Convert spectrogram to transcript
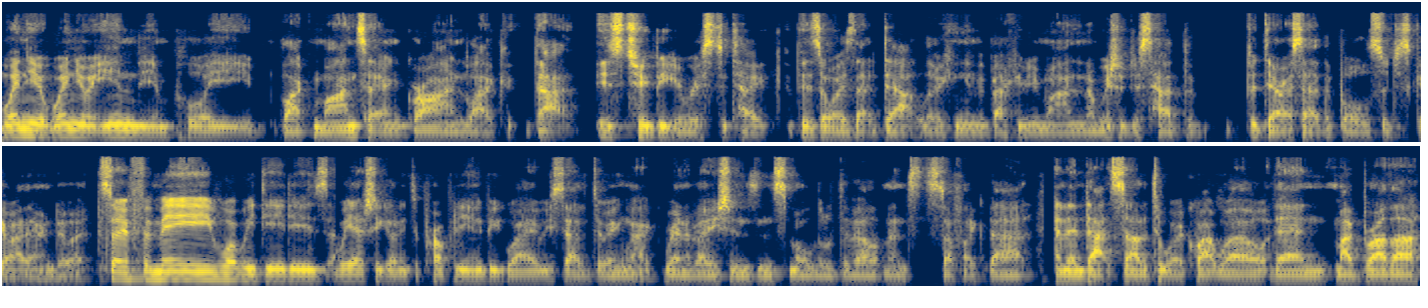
when you're when you're in the employee like mindset and grind, like that is too big a risk to take. There's always that doubt lurking in the back of your mind. And I wish I just had the, the dare I say it, the balls to just go out there and do it. So for me, what we did is we actually got into property in a big way. We started doing like renovations and small little developments and stuff like that. And then that started to work quite well. Then my brother,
